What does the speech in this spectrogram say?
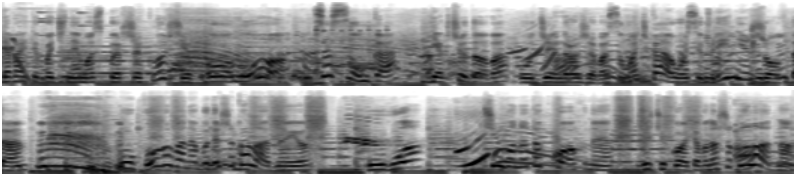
Давайте почнемо з перших клошів. Ого! Це сумка! Як чудово! У Джин рожева сумочка, а ось у Брітні жовта. У кого вона буде шоколадною? Ого! Чим воно так пахне? Зачекайте, вона шоколадна.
